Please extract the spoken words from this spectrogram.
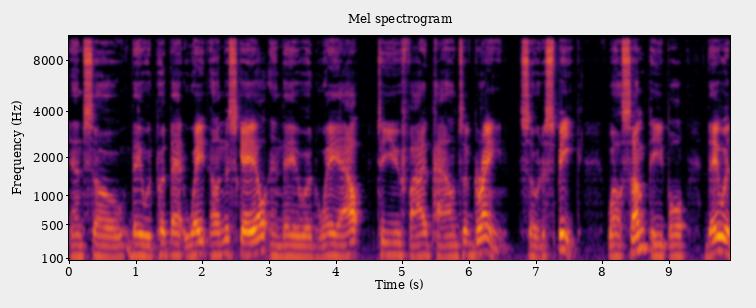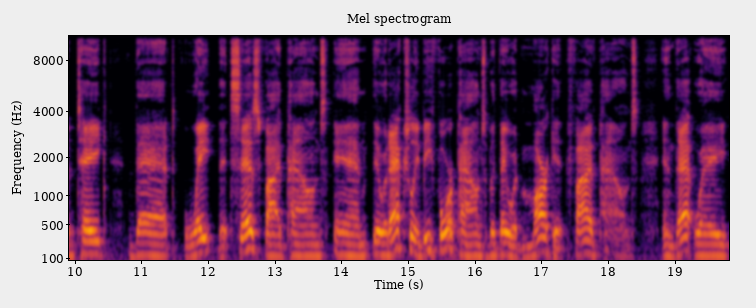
And so they would put that weight on the scale and they would weigh out to you five pounds of grain, so to speak. Well, some people, they would take that weight that says five pounds and it would actually be four pounds, but they would mark it five pounds. And that way,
